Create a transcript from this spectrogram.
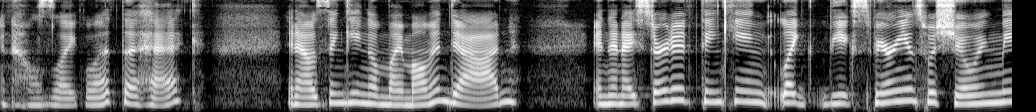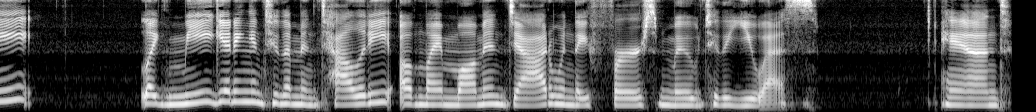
And I was like, what the heck? And I was thinking of my mom and dad. And then I started thinking, like, the experience was showing me, like, me getting into the mentality of my mom and dad when they first moved to the US. And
